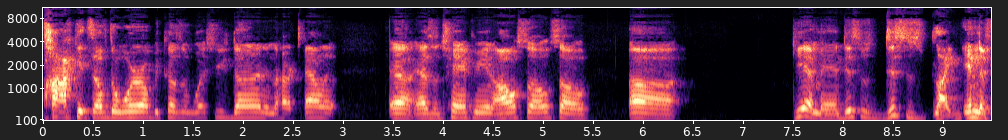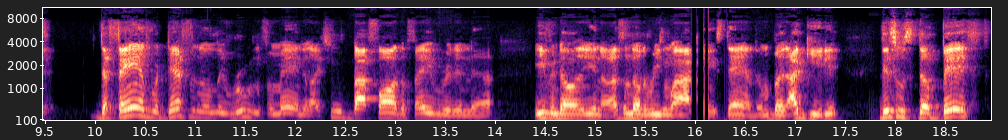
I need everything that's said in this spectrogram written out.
pockets of the world because of what she's done and her talent uh, as a champion also. So, uh, yeah, man, this was this is like in the the fans were definitely rooting for Mandy. Like she was by far the favorite in there even though you know that's another reason why I can't stand them. But I get it. This was the best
